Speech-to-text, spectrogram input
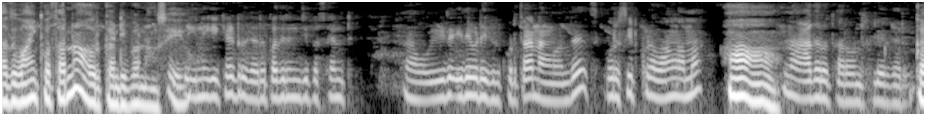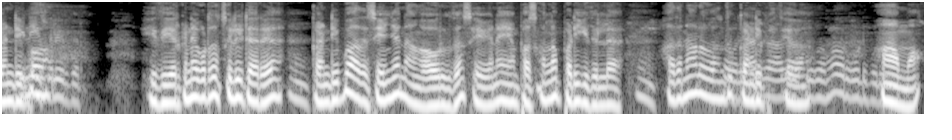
அது வாங்கி கொடுத்தாருன்னா அவர் கண்டிப்பாக நாங்கள் செய்வோம். இன்னைக்கு கேட்டிருக்காரு பதினஞ்சு பர்சன்ட் இட இடைவெளிகள் கொடுத்தா நாங்கள் வந்து ஒரு சீட் கூட வாங்காமல் ஆ ஆ. நான் ஆதரவு தரோம்னு சொல்லியிருக்காரு. கண்டிப்பாக சொல்லியிருக்காரு. இது ஏற்கனவே கூட தான் சொல்லிட்டாரு. கண்டிப்பாக அதை செஞ்சால் நாங்கள் அவருக்கு தான் செய்வோம். ஏன்னா என் பசங்கள்லாம் படிக்குதில்ல. அதனால் வந்து கண்டிப்பாக தேவை. ஆமாம்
